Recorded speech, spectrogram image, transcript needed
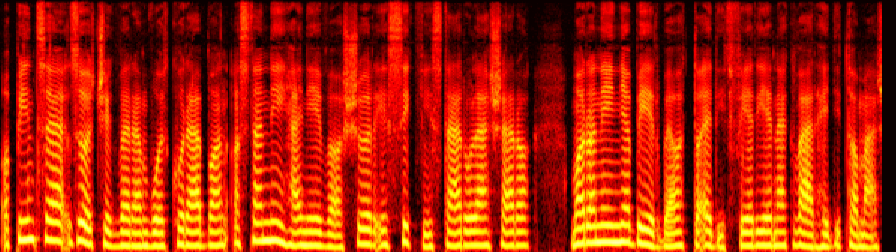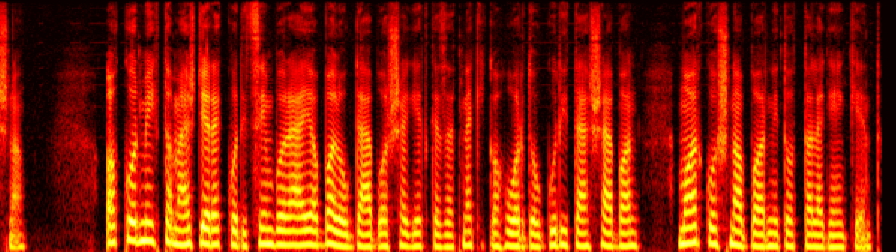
A pince zöldségverem volt korábban, aztán néhány éve a sör és szikvíz tárolására Maranénye bérbe adta Edith férjének Várhegyi Tamásnak. Akkor még Tamás gyerekkori cimborája Balogh Gábor segítkezett nekik a hordók gurításában, Markos napbarnította legényként.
